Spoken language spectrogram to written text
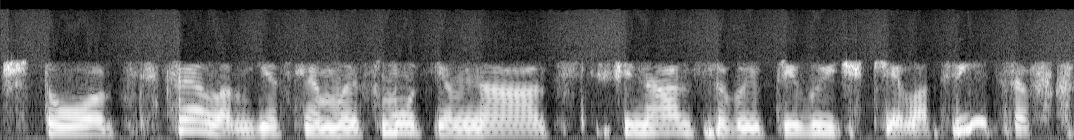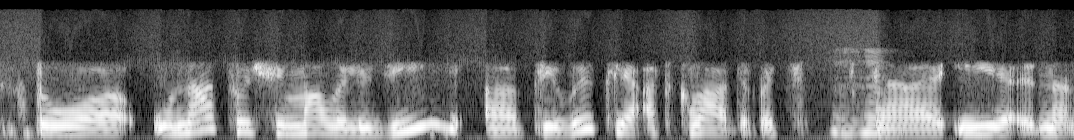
что в целом, если мы смотрим на финансовые привычки латвийцев, то у нас очень мало людей э, привыкли откладывать. Угу. Э, и, на,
